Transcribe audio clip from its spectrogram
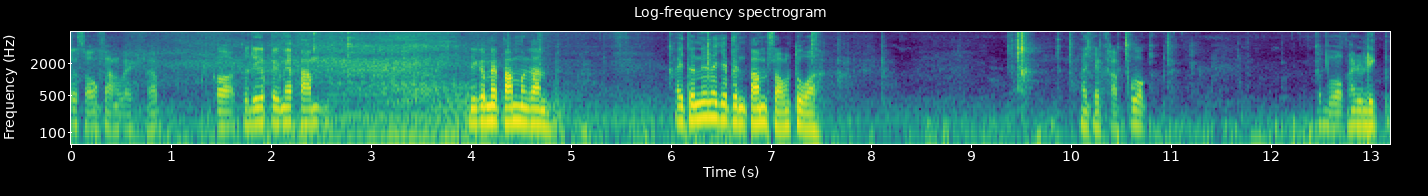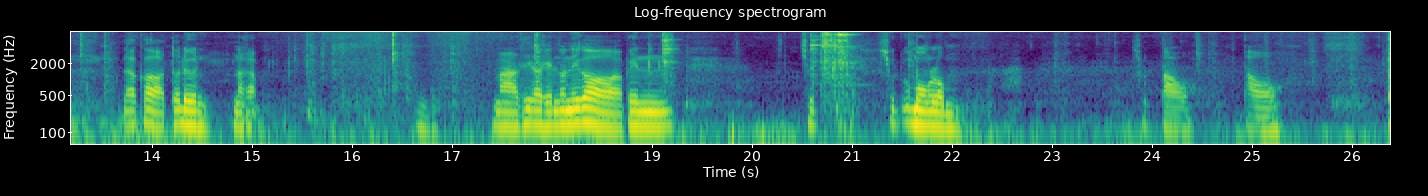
ทั้งสองฝั่งเลยครับ ก็ตัวนี้ก็เป็นแม่ปั๊ม นี่ก็แม่ปั๊มเหมือนกันไอ้ตัวนี้น่าจะเป็นปั๊มสองตัวน่าจะขับพวกกระบอกไฮดรอลิก แล้วก็ตัวเดินนะครับ มาที่เราเห็นตัวนี้ก็เป็นชุดชุดอุโมงค์ลม ชุดเป่าเป่า ไป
